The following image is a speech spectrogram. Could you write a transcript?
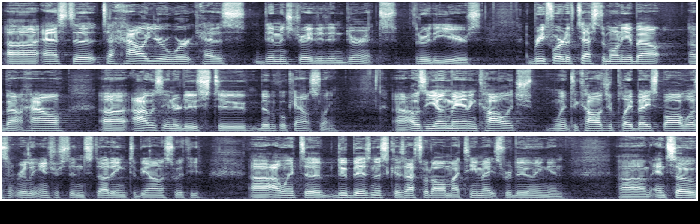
Uh, as to, to how your work has demonstrated endurance through the years. A brief word of testimony about about how uh, I was introduced to biblical counseling. Uh, I was a young man in college, went to college to play baseball. I wasn't really interested in studying, to be honest with you. Uh, I went to do business because that's what all my teammates were doing. And, um, and so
